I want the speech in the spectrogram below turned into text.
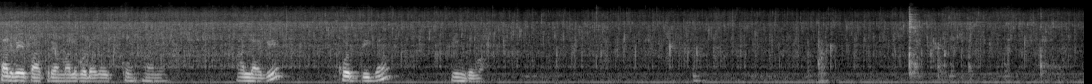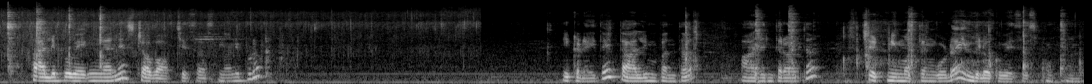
కరివేపాకు రెమ్మలు కూడా వేసుకుంటున్నాను. అలాగే కొద్దిగా ఇంగువ. తాలింపు వేగంగానే స్టవ్ ఆఫ్ చేసేస్తున్నాను ఇప్పుడు. ఇక్కడైతే తాలింపు అంతా ఆరిన తర్వాత చట్నీ మొత్తం కూడా ఇందులోకి వేసేసుకుంటున్నాను.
